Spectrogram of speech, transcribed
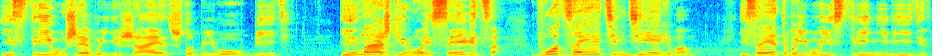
Истри уже выезжает, чтобы его убить, и наш герой сейвится вот за этим деревом. Из-за этого его Истри не видит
